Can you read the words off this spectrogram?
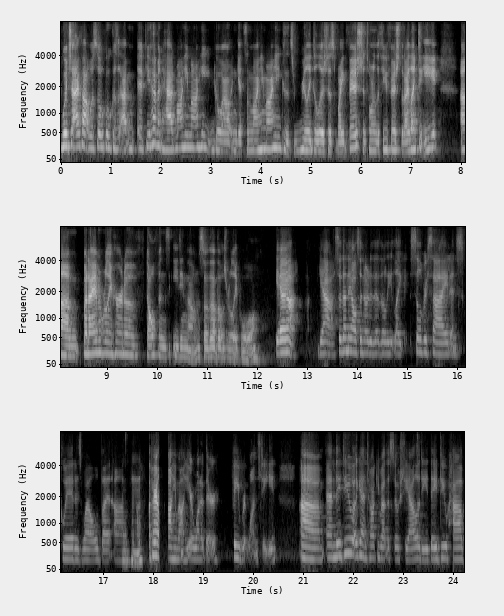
Which I thought was so cool because um, if you haven't had mahi mahi, go out and get some mahi mahi because it's really delicious white fish. It's one of the few fish that I like to eat. Um, but I haven't really heard of dolphins eating them, so that, that was really cool. Yeah, yeah. So then they also noted that they'll eat like silverside and squid as well, but um, mm-hmm. apparently mahi mahi are one of their favorite ones to eat. Um, and they do, again, talking about the sociality, they do have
